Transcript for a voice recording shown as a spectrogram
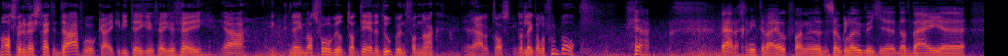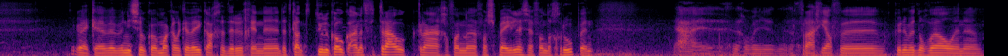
Maar als we de wedstrijden daarvoor kijken, die tegen VVV. Ja, ik neem als voorbeeld dat derde doelpunt van NAC. Ja, ja dat, was, dat leek wel een voetbal. Ja. ja, daar genieten wij ook van. En dat is ook leuk dat, je, dat wij... Uh, kijk, we hebben niet zo'n makkelijke week achter de rug. En uh, dat kan natuurlijk ook aan het vertrouwen knagen van, uh, van spelers en van de groep. En ja, dan vraag je af, kunnen we het nog wel? En,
